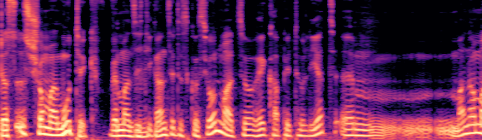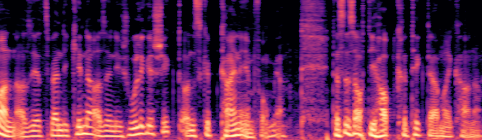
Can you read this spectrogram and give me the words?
Das ist schon mal mutig, wenn man sich mhm. die ganze Diskussion mal so rekapituliert. Ähm, Mann oh Mann, also jetzt werden die Kinder also in die Schule geschickt und es gibt keine Impfung mehr. Das ist auch die Hauptkritik der Amerikaner.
